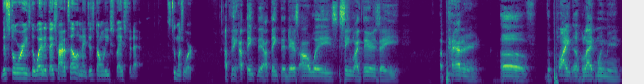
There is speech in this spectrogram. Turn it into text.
The stories, the way that they try to tell them, they just don't leave space for that. It's too much work. I think I think that I think that there's always it seems like there's a a pattern of the plight of black women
